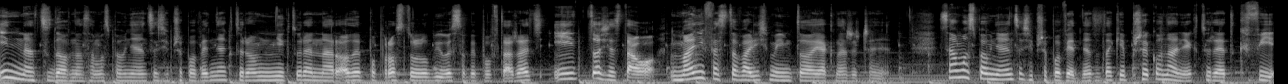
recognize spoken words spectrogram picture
Inna cudowna, samospełniająca się przepowiednia, którą niektóre narody po prostu lubiły sobie powtarzać. I co się stało? Manifestowaliśmy im to jak na życzenie. Samospełniająca się przepowiednia to takie przekonanie, które tkwi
